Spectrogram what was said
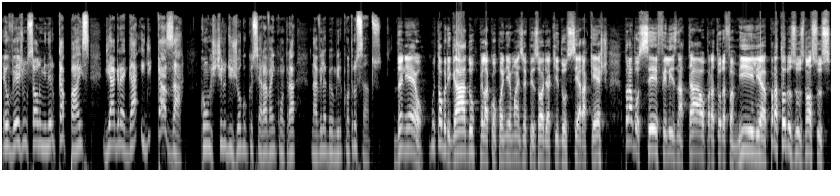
eu vejo um Saulo Mineiro capaz de agregar e de casar com o estilo de jogo que o Ceará vai encontrar na Vila Belmiro contra o Santos. Daniel, muito obrigado pela companhia, mais um episódio aqui do Cearacast. Para você, Feliz Natal, para toda a família, para todos os nossos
